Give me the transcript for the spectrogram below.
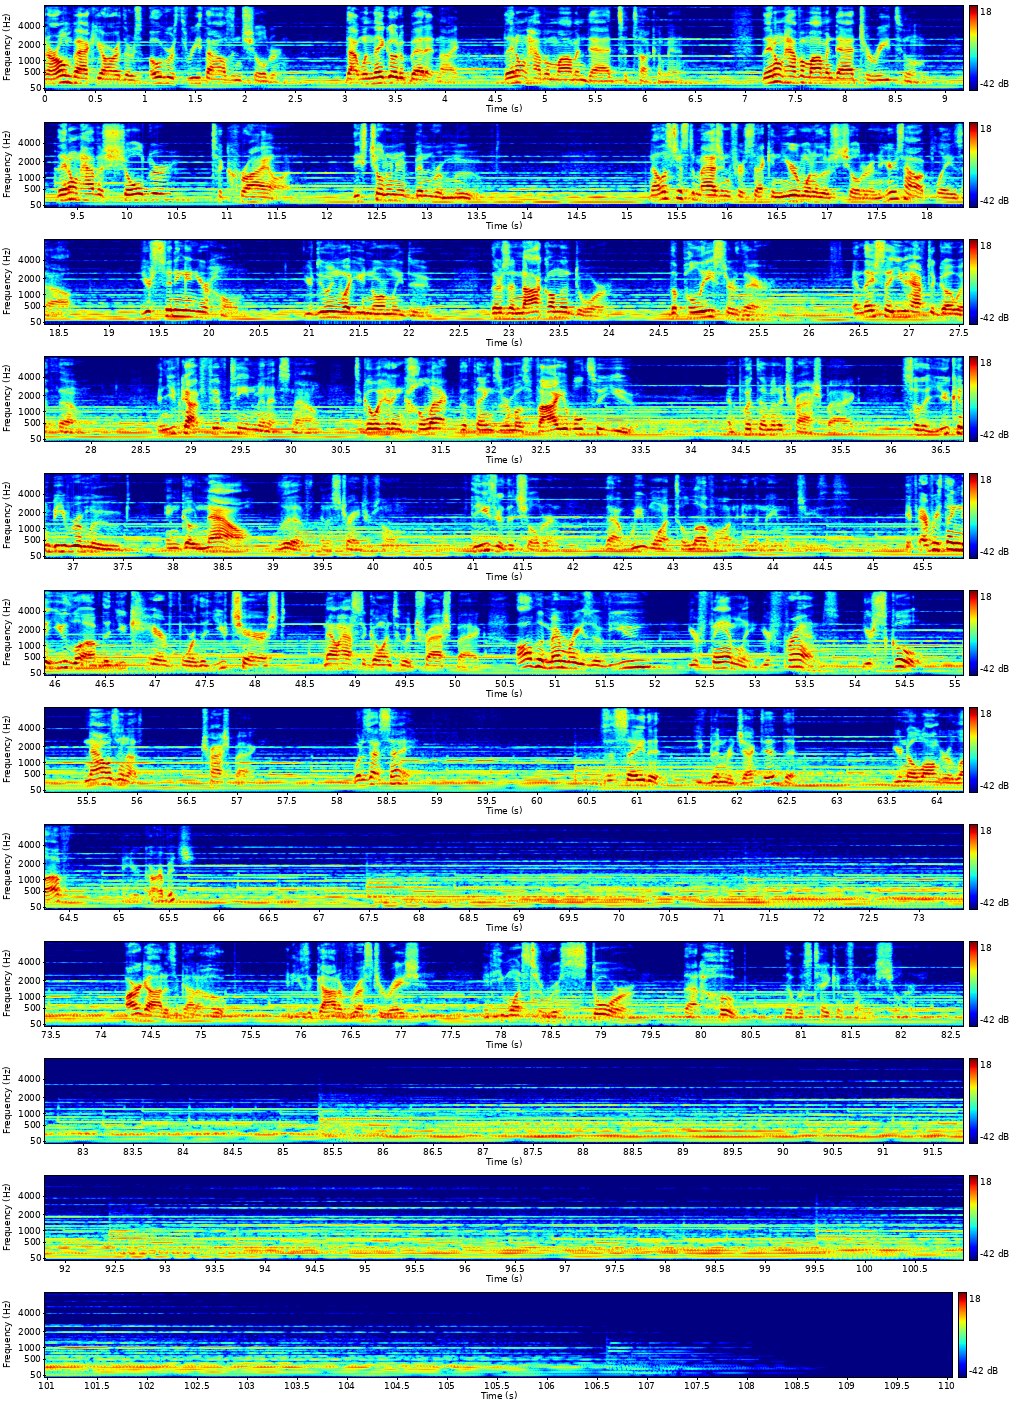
In our own backyard, there's over 3,000 children that when they go to bed at night, they don't have a mom and dad to tuck them in. They don't have a mom and dad to read to them. They don't have a shoulder to cry on. These children have been removed. Now, let's just imagine for a second you're one of those children. Here's how it plays out you're sitting in your home, you're doing what you normally do. There's a knock on the door, the police are there, and they say you have to go with them. And you've got 15 minutes now to go ahead and collect the things that are most valuable to you and put them in a trash bag so that you can be removed and go now live in a stranger's home. These are the children that we want to love on in the name of Jesus. If everything that you loved, that you cared for, that you cherished, now has to go into a trash bag, all the memories of you, your family, your friends, your school, now is in a trash bag. What does that say? Does it say that you've been rejected, that you're no longer loved, that you're garbage? Our God is a God of hope, and He's a God of restoration, and He wants to restore that hope that was taken from these children.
